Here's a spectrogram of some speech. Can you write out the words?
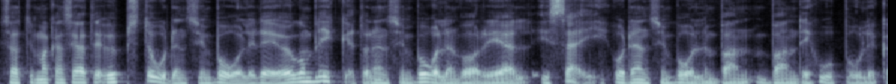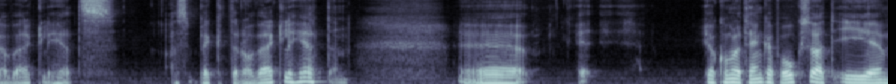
Så att man kan säga att det uppstod en symbol i det ögonblicket och den symbolen var reell i sig. Och den symbolen band, band ihop olika verklighetsaspekter av verkligheten. Eh, jag kommer att tänka på också att i, eh,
